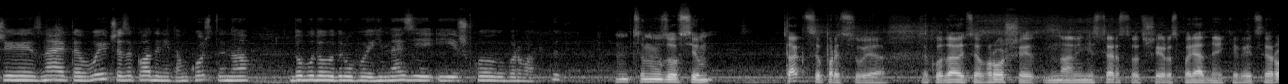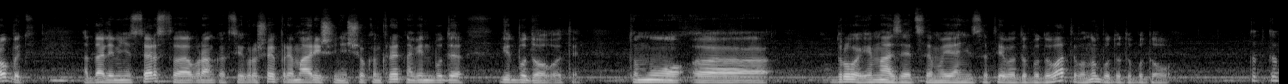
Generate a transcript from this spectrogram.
чи знаєте ви, чи закладені там кошти на добудову другої гімназії і школи Виборова? Ну, Це не зовсім так це працює. Закладаються гроші на міністерство чи розпорядник, який це робить, а далі міністерство в рамках цих грошей приймає рішення, що конкретно він буде відбудовувати. Тому е, друга гімназія це моя ініціатива добудувати, воно буде добудовано. Тобто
